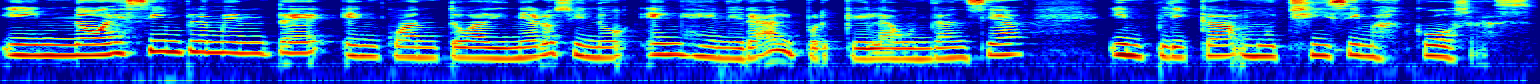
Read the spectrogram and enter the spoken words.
Y no es simplemente en cuanto a dinero, sino en general, porque la abundancia implica muchísimas cosas.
